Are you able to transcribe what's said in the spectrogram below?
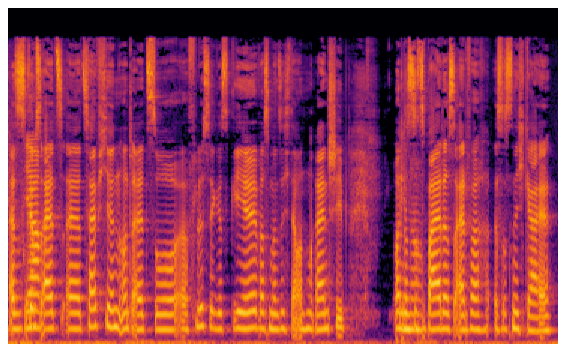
Also es Ja. gibt's als äh, Zäpfchen und als so äh, flüssiges Gel, was man sich da unten reinschiebt. Und das Genau. ist beides einfach, es ist nicht geil.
